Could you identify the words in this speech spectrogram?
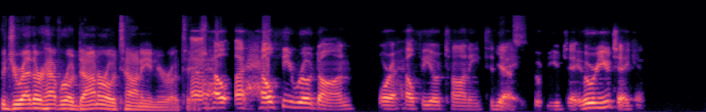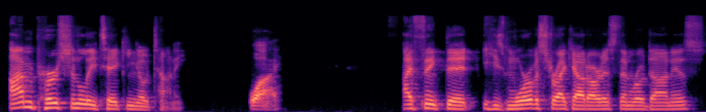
Would you rather have Rodon or Ohtani in your A, rotation? hel- a healthy Rodon or a healthy Ohtani today. Yes. Who are you take? Who are you taking? I'm personally taking Ohtani. Why? I think that he's more of a strikeout artist than Rodon is.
